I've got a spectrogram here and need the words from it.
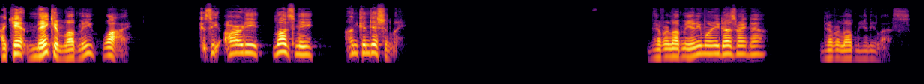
I can't make him love me. Why? Because he already loves me unconditionally. Never loved me any more than he does right now. Never loved me any less.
